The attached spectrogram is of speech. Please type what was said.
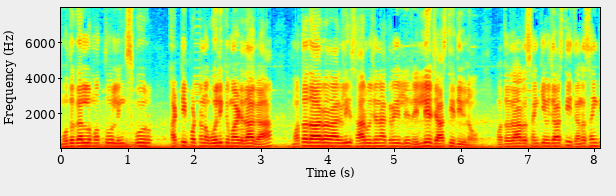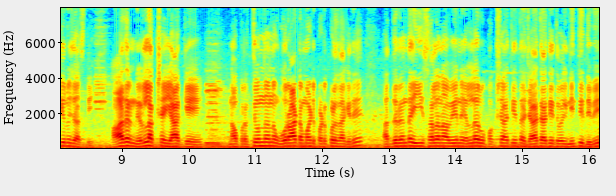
ಮುದಗಲ್ ಮತ್ತು ಲಿಂಗ್ಸ್ಪೂರ್ ಹಟ್ಟಿಪಟ್ಟಣ ಹೋಲಿಕೆ ಮಾಡಿದಾಗ ಮತದಾರರಾಗಲಿ ಸಾರ್ವಜನಿಕರು ಇಲ್ಲಿ ಇಲ್ಲೇ ಜಾಸ್ತಿ ಇದ್ದೀವಿ ನಾವು. ಮತದಾರರ ಸಂಖ್ಯೆಯೂ ಜಾಸ್ತಿ ಜನಸಂಖ್ಯೆಯೂ ಜಾಸ್ತಿ. ಆದರೆ ನಿರ್ಲಕ್ಷ್ಯ ಯಾಕೆ? ನಾವು ಪ್ರತಿಯೊಂದನ್ನು ಹೋರಾಟ ಮಾಡಿ ಪಡ್ಕೊಳ್ಳೋದಾಗಿದೆ. ಆದ್ದರಿಂದ ಈ ಸಲ ನಾವೇನು ಎಲ್ಲರೂ ಪಕ್ಷಾತೀತ, ಜಾತ್ಯಾತೀತವಾಗಿ ನಿಂತಿದ್ದೀವಿ.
